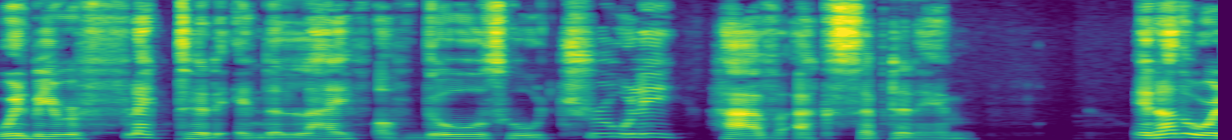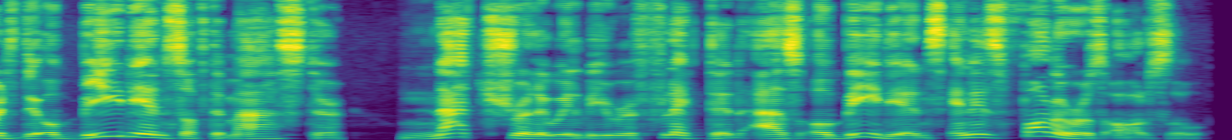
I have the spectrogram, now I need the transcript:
will be reflected in the life of those who truly have accepted him. In other words, the obedience of the Master naturally will be reflected as obedience in his followers also.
